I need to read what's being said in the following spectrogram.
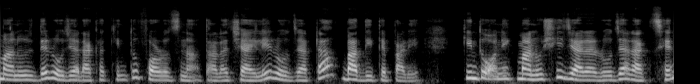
মানুষদের রোজা রাখা কিন্তু ফরজ না। তারা চাইলে রোজাটা বাদ দিতে পারে। কিন্তু অনেক মানুষই যারা রোজা রাখছেন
